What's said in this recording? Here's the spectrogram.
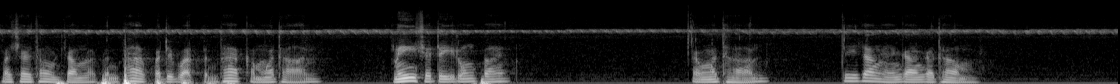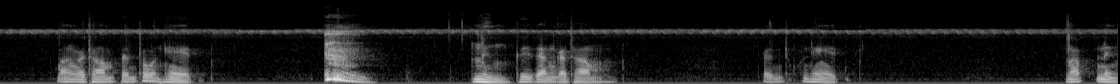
ไม่ใช่ท่องจำแล้วเป็นภาคปฏิบัติเป็นภาคกรรมฐาน มีสติลงไปกรรมฐาน ที่ตั้งแห่งการกระทำบางกระทำเป็นต้นเหตุหนึ่งคือการกระทำเป็นต้นเหตุ นับหนึ่ง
